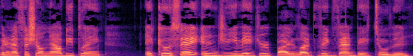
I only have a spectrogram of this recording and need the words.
Vanessa shall now be playing a cose in G major by Ludwig van Beethoven.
